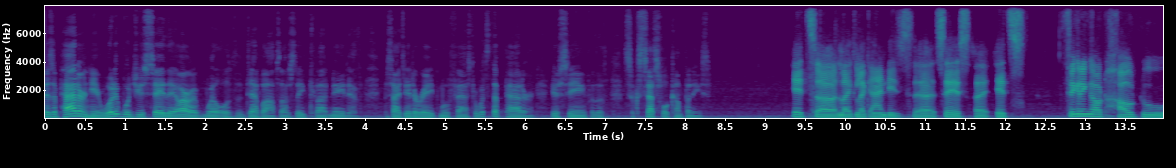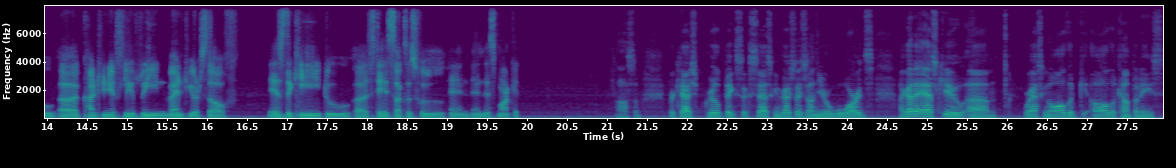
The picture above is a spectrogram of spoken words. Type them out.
There's a pattern here. What would you say they are? Well, the DevOps, obviously cloud native, besides iterate, move faster. What's the pattern you're seeing for the successful companies? It's uh, like like Andy uh, says, uh, it's figuring out how to uh, continuously reinvent yourself is the key to uh, stay successful in, in this market. Awesome. Rakesh, real big success. Congratulations on your awards. I got to ask you, um, we're asking all the, all the companies,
